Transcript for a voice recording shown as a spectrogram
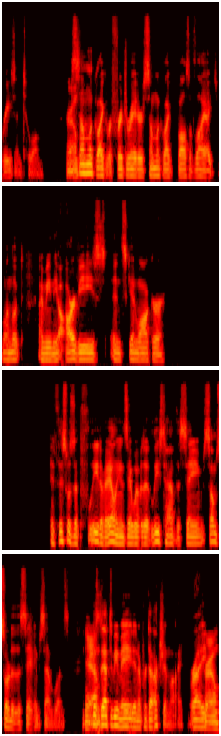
reason to them. True. Some look like refrigerators, some look like balls of light. One looked, I mean, the RVs in Skinwalker. If this was a fleet of aliens, they would at least have the same, some sort of the same semblance Yeah. because they have to be made in a production line, right? True.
